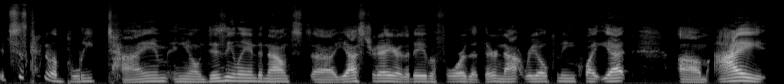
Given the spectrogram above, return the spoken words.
it's just kind of a bleak time. And you know, Disneyland announced uh, yesterday or the day before that they're not reopening quite yet. Um, I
